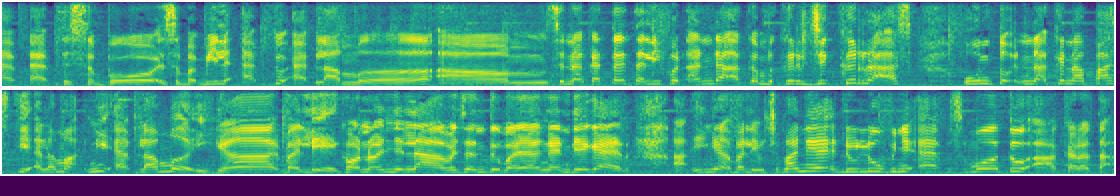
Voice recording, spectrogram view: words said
app-app tersebut. Sebab bila app tu app lama, um, senang kata telefon anda akan bekerja keras untuk nak kenal pasti. Alamak, ni app lama. Ingat balik. Kononnya lah macam tu bayangan dia kan. Uh, ingat balik macam mana eh, dulu punya app semua tu. Uh, kalau tak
